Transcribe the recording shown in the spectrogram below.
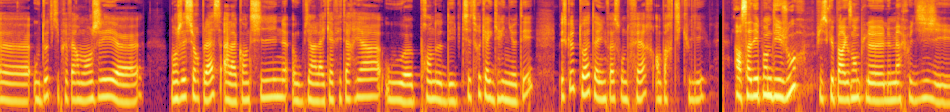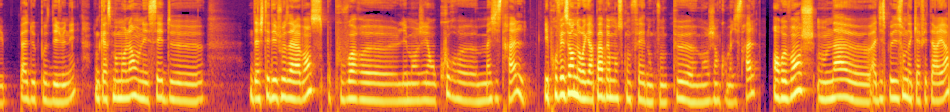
ou d'autres qui préfèrent manger manger sur place à la cantine ou bien à la cafétéria ou euh, prendre des petits trucs à grignoter. Est-ce que toi, tu as une façon de faire en particulier? Alors ça dépend des jours, puisque par exemple le mercredi j'ai pas de pause déjeuner. Donc à ce moment-là on essaie de d'acheter des choses à l'avance pour pouvoir euh, les manger en cours euh, magistral. Les professeurs ne regardent pas vraiment ce qu'on fait, donc on peut manger en cours magistral. En revanche, on a à disposition des cafétérias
